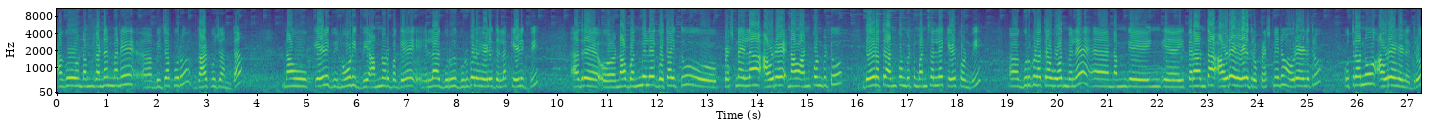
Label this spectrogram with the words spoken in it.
ಹಾಗೂ ನಮ್ಮ ಗಂಡನ ಮನೆ ಬಿಜಾಪುರ ಗಾಳಪೂಜೆ ಅಂತ. ನಾವು ಕೇಳಿದ್ವಿ, ನೋಡಿದ್ವಿ, ಅಮ್ಮನವ್ರ ಬಗ್ಗೆ ಎಲ್ಲ ಗುರು, ಗುರುಗಳು ಹೇಳಿದ್ದೆಲ್ಲ ಕೇಳಿದ್ವಿ. ಆದರೆ ನಾವು ಬಂದಮೇಲೆ ಗೊತ್ತಾಯಿತು, ಪ್ರಶ್ನೆ ಎಲ್ಲ ಅವರೇ ನಾವು ಅಂದ್ಕೊಂಡ್ಬಿಟ್ಟು ದೇವ್ರ ಹತ್ರ ಅಂದ್ಕೊಂಡ್ಬಿಟ್ಟು ಮನಸ್ಸಲ್ಲೇ ಕೇಳ್ಕೊಂಡ್ವಿ. ಗುರುಗಳ ಹತ್ರ ಹೋದ್ಮೇಲೆ ನಮಗೆ ಹಿಂಗೆ ಈ ಥರ ಅಂತ ಅವರೇ ಹೇಳಿದ್ರು. ಪ್ರಶ್ನೆನೂ ಅವರೇ ಹೇಳಿದ್ರು, ಉತ್ತರನೂ ಅವರೇ ಹೇಳಿದ್ರು.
